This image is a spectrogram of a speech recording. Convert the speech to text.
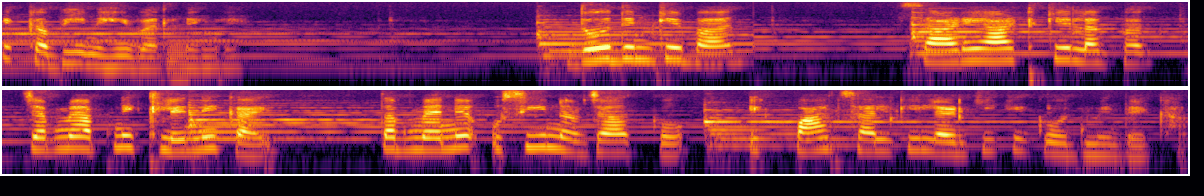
ये कभी नहीं बदलेंगे। दो दिन के बाद, साढ़े आठ के लगभग, जब मैं अपनी क्लिनिक आई, तब मैंने उसी नवजात को एक पाँच साल की लड़की के गोद में देखा।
